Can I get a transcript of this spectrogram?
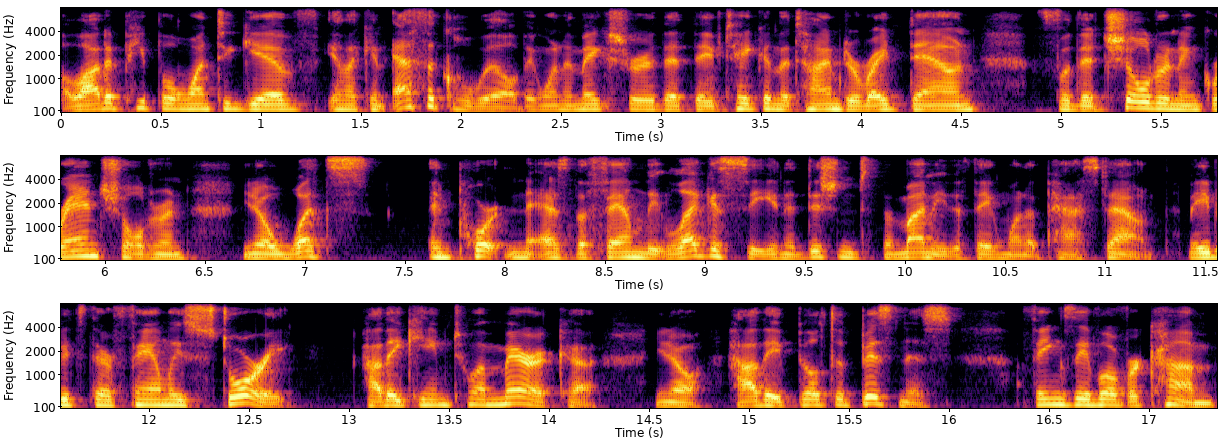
a lot of people want to give you know, like an ethical will. They want to make sure that they've taken the time to write down for the children and grandchildren you know what's important as the family legacy in addition to the money that they want to pass down. Maybe it's their family's story how they came to america you know how they built a business things they've overcome.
